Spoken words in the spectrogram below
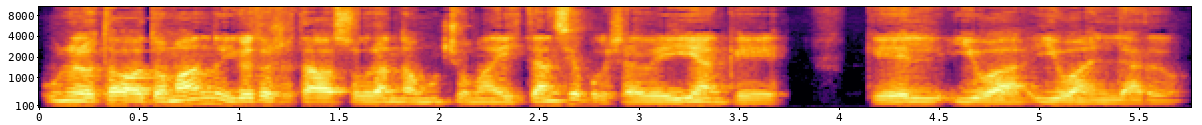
uno lo estaba tomando y otro ya estaba sobrando a mucho más distancia porque ya veían que, él iba, iba en largo.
